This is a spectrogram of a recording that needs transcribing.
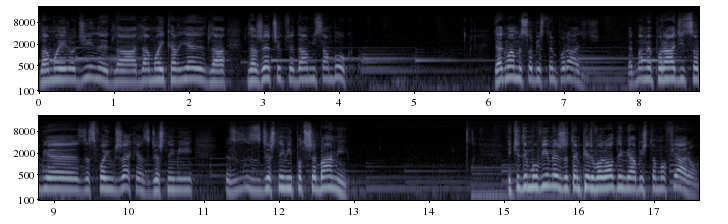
dla mojej rodziny, dla, dla mojej kariery, dla, dla rzeczy, które dał mi sam Bóg. Jak mamy sobie z tym poradzić? Jak mamy poradzić sobie ze swoim grzechem, z grzesznymi, z grzesznymi potrzebami. I kiedy mówimy, że ten pierworodny miał być tą ofiarą,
